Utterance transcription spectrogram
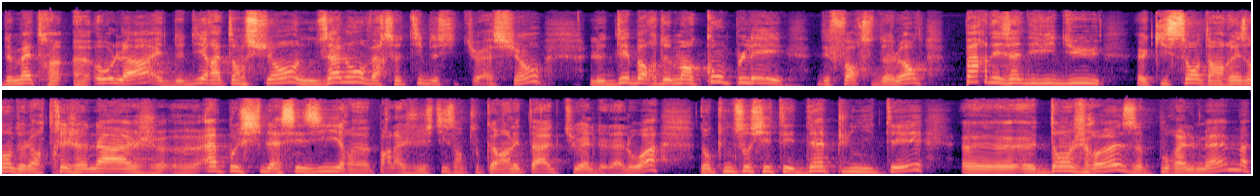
de mettre un, haut là et de dire attention, nous allons vers ce type de situation. Le débordement complet des forces de l'ordre par des individus euh, qui sont, en raison de leur très jeune âge, euh, impossibles à saisir par la justice, en tout cas en l'état actuel de la loi. Donc une société d'impunité dangereuse pour elle-même.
